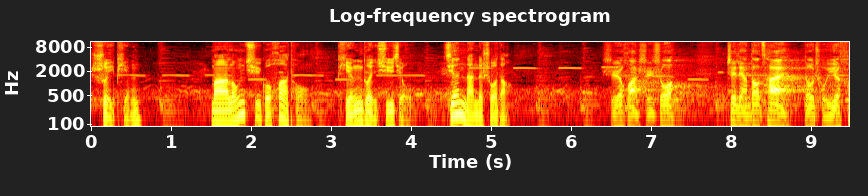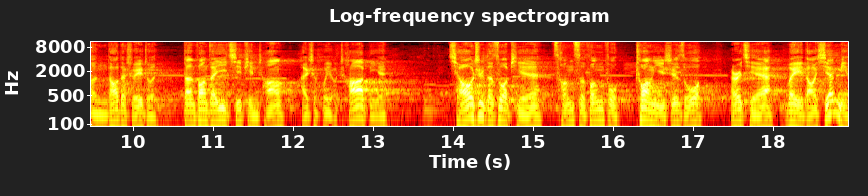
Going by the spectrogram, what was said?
水平。马龙取过话筒，停顿许久，艰难地说道：“实话实说，这两道菜都处于很高的水准，但放在一起品尝还是会有差别。”乔治的作品层次丰富，创意十足，而且味道鲜明；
